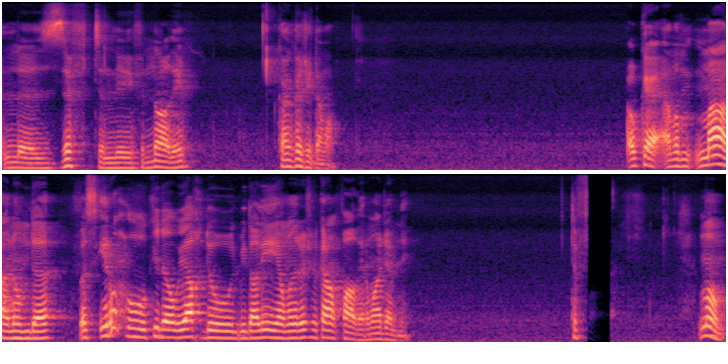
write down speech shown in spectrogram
الزفت اللي في النادي كان كل شيء تمام. أوكي أنا ما أنهم ده بس يروحوا كذا وياخذوا الميدالية وما أدري إيش الكلام فاضي أنا ما عجبني. تف المهم.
